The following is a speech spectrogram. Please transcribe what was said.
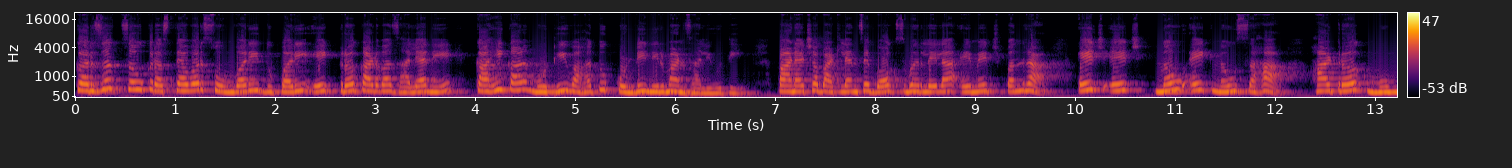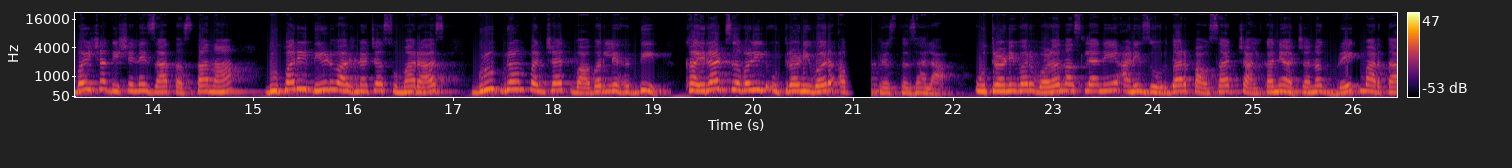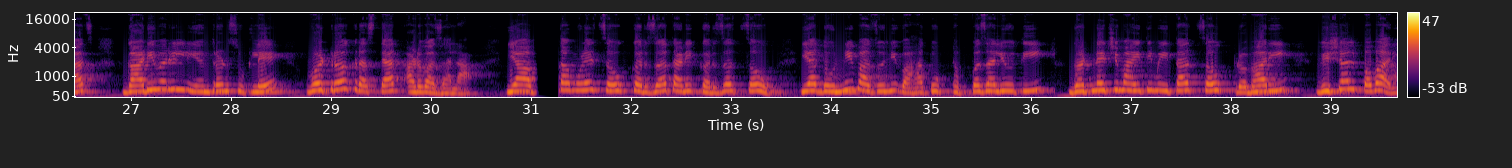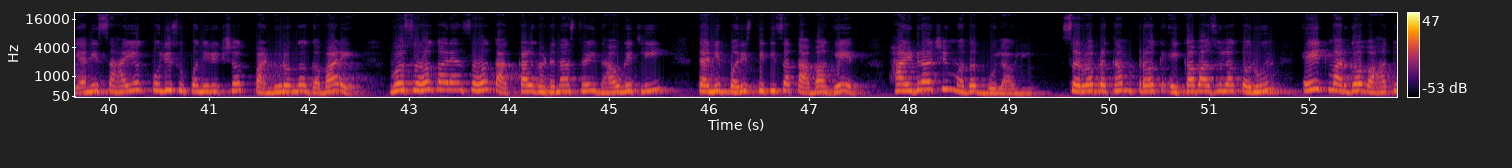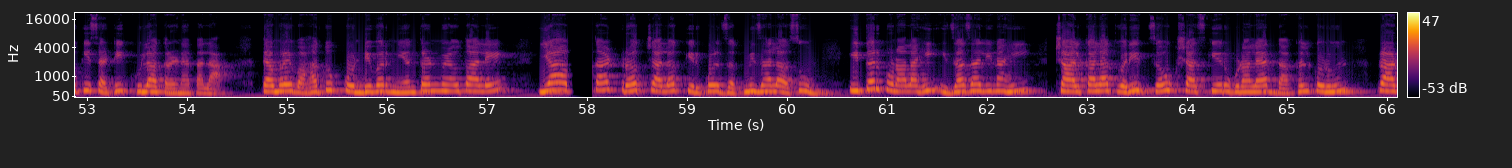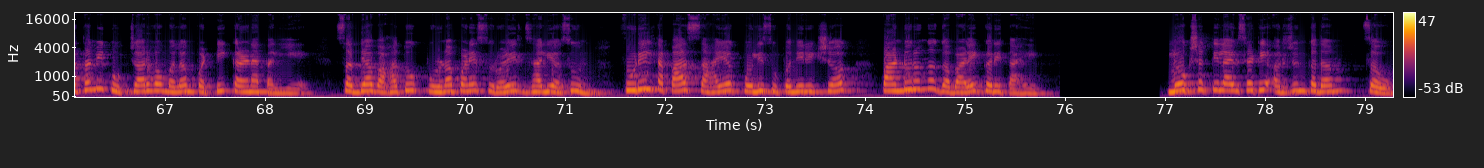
कर्जत चौक रस्त्यावर सोमवारी दुपारी एक ट्रक आडवा झाल्याने काही काळ मोठी वाहतूक कोंडी निर्माण झाली होती. पाण्याच्या बाटल्यांचे बॉक्स भरलेला एम एच पंधरा एच एच नऊ एक नऊ सहा हा ट्रक मुंबईच्या दिशेने जात असताना दुपारी दीड वाजण्याच्या सुमारास ग्रुप ग्रामपंचायत वावरले हद्दीत खैराट जवळील उतरणीवर अपघातग्रस्त झाला. उतरणीवर वळण असल्याने आणि जोरदार पावसात चालकाने अचानक ब्रेक मारताच गाडीवरील नियंत्रण सुटले व ट्रक रस्त्यात आडवा झाला. या अपघातामुळे चौक कर्जत आणि कर्जत चौक या दोन्ही बाजूंनी वाहतूक ठप्प झाली होती. घटनेची माहिती मिळताच चौक प्रभारी विशाल पवार यांनी सहाय्यक पोलीस उपनिरीक्षक पांडुरंग गबाळे व सहकाऱ्यांसह तात्काळ घटनास्थळी धाव घेतली. त्यांनी परिस्थितीचा ताबा घेत हायड्राची मदत बोलावली. सर्वप्रथम ट्रक एका बाजूला करून एक मार्ग वाहतुकीसाठी खुला करण्यात आला. त्यामुळे वाहतूक कोंडीवर नियंत्रण मिळवता आले. या अपघातात ट्रक चालक किरकोळ जखमी झाला असून इतर कोणालाही इजा झाली नाही. चालकाला त्वरित चौक शासकीय रुग्णालयात दाखल करून प्राथमिक उपचार व मलमपट्टी करण्यात आली आहे. सध्या वाहतूक पूर्णपणे सुरळीत झाली असून पुढील तपास सहाय्यक पोलीस उपनिरीक्षक पांडुरंग गबाळे करीत आहेत. लोकशक्ती लाईव्हसाठी अर्जुन कदम चौक.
